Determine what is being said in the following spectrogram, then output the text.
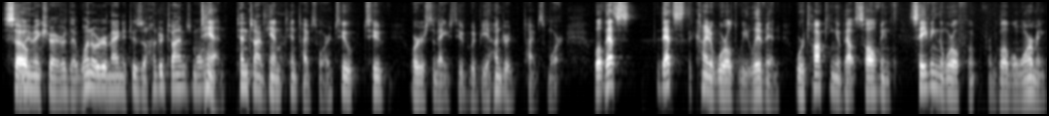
So Let me make sure I heard that. One order of magnitude is 100 times more? 10. 10 times 10, more. 10 times more. Two, two orders of magnitude would be 100 times more. Well, that's, that's the kind of world we live in. We're talking about solving, saving the world from, from global warming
